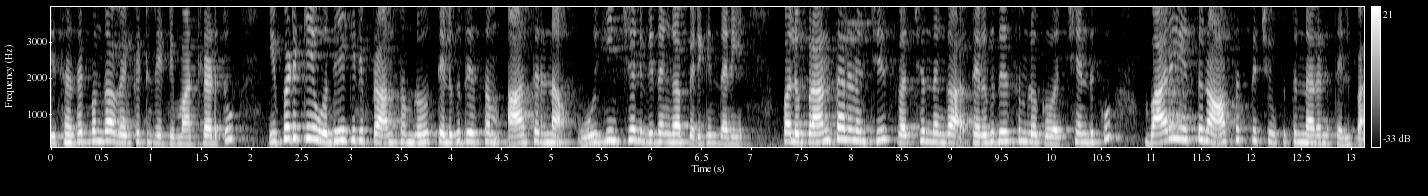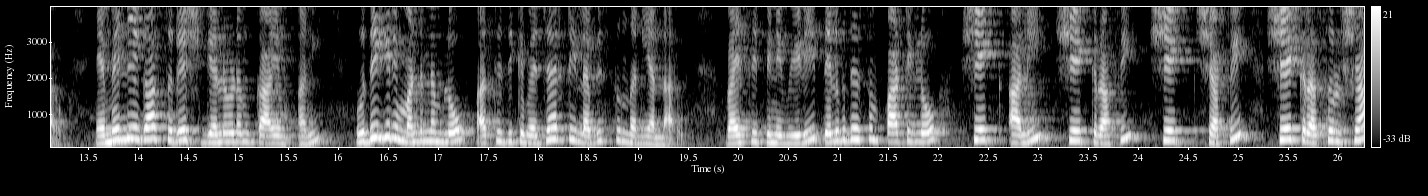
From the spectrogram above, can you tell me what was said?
ఈ సందర్భంగా వెంకటరెడ్డి మాట్లాడుతూ ఇప్పటికే ఉదయగిరి ప్రాంతంలో తెలుగుదేశం ఆదరణ ఊహించని విధంగా పెరిగిందని పలు ప్రాంతాల నుంచి స్వచ్ఛందంగా తెలుగుదేశంలోకి వచ్చేందుకు భారీ ఎత్తున ఆసక్తి చూపుతున్నారని తెలిపారు. ఎమ్మెల్యేగా సురేష్ గెలవడం ఖాయం అని ఉదయగిరి మండలంలో అత్యధిక మెజారిటీ లభిస్తుందని అన్నారు. వైసీపీని వీడి తెలుగుదేశం పార్టీలో షేక్ అలీ షేక్ రఫీ షేక్ షఫీ షేక్ రసూల్ షా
